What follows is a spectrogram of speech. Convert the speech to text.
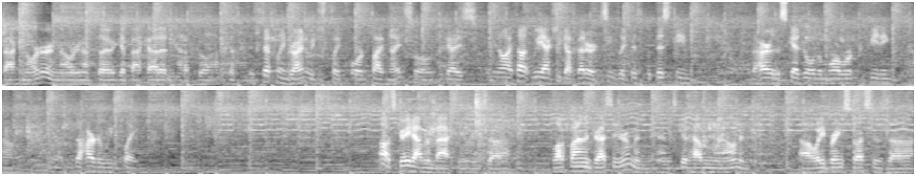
back in order, and now we're going to have to get back at it and head up to Alaska. It's definitely a grind. We just played four and five nights, so the guys, you know, I thought we actually got better. It seems like this with this team, the harder the schedule, the more we're competing, um, you know, the harder we play. Oh, it's great having him back. You know, he's, uh, a lot of fun in the dressing room, and, and it's good having him around. And uh, what he brings to us is uh,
